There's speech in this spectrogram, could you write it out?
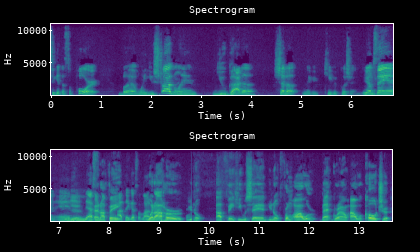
to get the support. But when you struggling, you gotta shut up, nigga, keep it pushing. You know what I'm saying? And Yeah. that's And I think I think that's a lot. what of I heard, you know, I think he was saying, you know, from our background, our culture,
